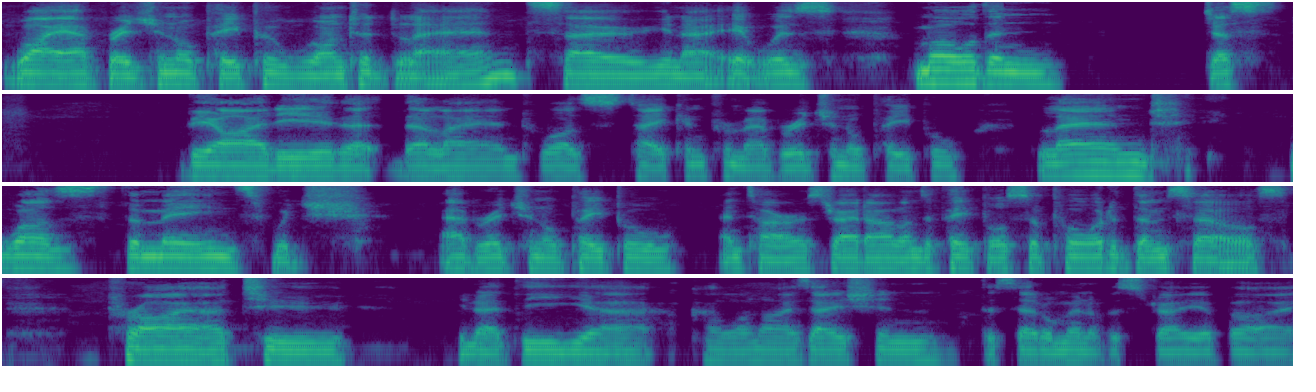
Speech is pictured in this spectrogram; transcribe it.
why Aboriginal people wanted land. So you know, it was more than just the idea that the land was taken from Aboriginal people. Land was the means which Aboriginal people and Torres Strait Islander people supported themselves prior to, you know, the uh, colonisation, the settlement of Australia by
